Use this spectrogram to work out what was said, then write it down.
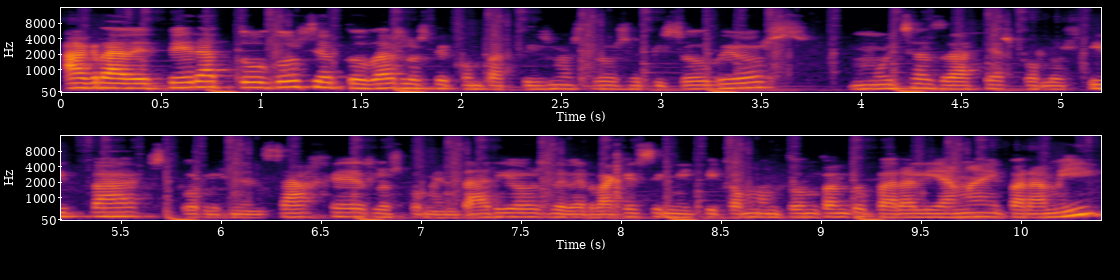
agradecer a todos y a todas los que compartís nuestros episodios. Muchas gracias por los feedbacks, por los mensajes, los comentarios. De verdad que significa un montón tanto para Liana y para mí.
